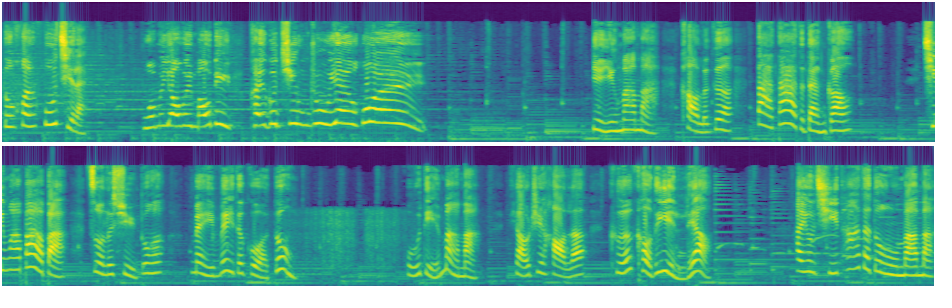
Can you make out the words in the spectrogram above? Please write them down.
都欢呼起来：“我们要为毛弟开个庆祝宴会！”夜莺妈妈烤了个大大的蛋糕，青蛙爸爸做了许多美味的果冻。蝴蝶妈妈调制好了可口的饮料，还有其他的动物妈妈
